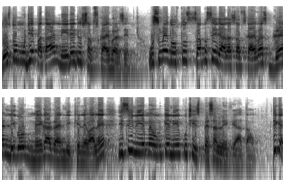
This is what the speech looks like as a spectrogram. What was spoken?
दोस्तों, मुझे पता है मेरे जो सब्सक्राइबर्स हैं, उसमें दोस्तों सबसे ज़्यादा सब्सक्राइबर्स ग्रैंड लीग और मेगा ग्रैंड लीग खेलने वाले हैं, इसीलिए मैं उनके लिए कुछ स्पेशल लेके आता हूँ। ठीक है?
